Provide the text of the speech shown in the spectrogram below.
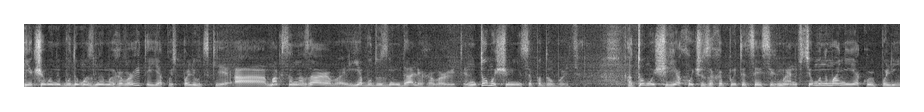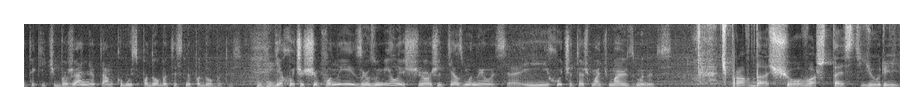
І якщо ми не будемо з ними говорити якось по-людськи, а Макса Назарова, я буду з ним далі говорити. Не тому, що мені це подобається, а тому, що я хочу захопити цей сегмент. В цьому немає ніякої політики чи бажання там комусь сподобатись, не подобатись. Я хочу, щоб вони зрозуміли, що життя змінилося, і їх очі теж мають змінитися. Чи правда, що ваш тесть Юрій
